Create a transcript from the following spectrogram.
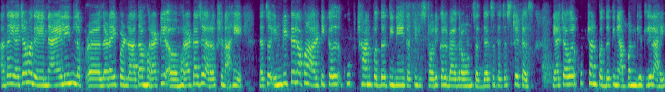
आता याच्यामध्ये न्यायालयीन लढाई पडला. आता मराठी मराठा जे आरक्षण आहे त्याचं इन डिटेल आपण आर्टिकल खूप छान पद्धतीने त्याचे हिस्टॉरिकल बॅकग्राऊंड सध्याचं त्याचं स्टेटस याच्यावर खूप छान पद्धतीने आपण घेतलेलं आहे.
